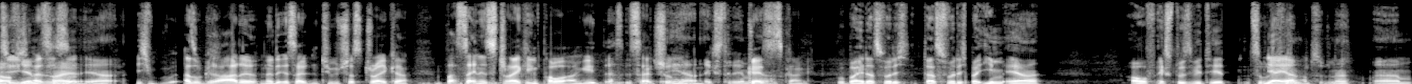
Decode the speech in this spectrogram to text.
auf natürlich- jeden also Fall, So, ja. ich, also gerade, ne, der ist halt ein typischer Striker. Was seine Striking Power angeht, das ist halt schon Ja, extrem. Ja. geisteskrank. Wobei, das würde ich, das würde ich bei ihm eher auf Explosivität zurückführen. Ja, ja, absolut. Ne? Ähm,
